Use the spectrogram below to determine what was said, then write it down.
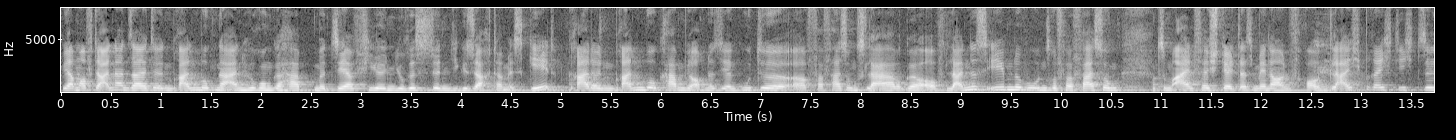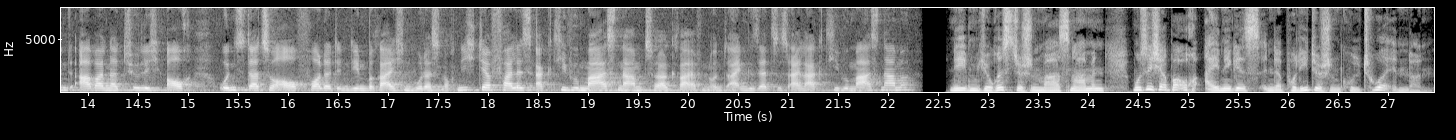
Wir haben auf der anderen Seite in Brandenburg eine Anhörung gehabt mit sehr vielen Juristinnen, die gesagt haben, es geht. Gerade in Brandenburg haben wir auch eine sehr gute äh, Verfassungslage auf Landesebene, wo unsere Verfassung zum einen feststellt, dass Männer und Frauen gleichberechtigt sind, aber natürlich auch uns dazu auffordert, in den Bereichen, wo das noch nicht der Fall ist, aktive Maßnahmen zu ergreifen. Und ein Gesetz ist eine aktive Maßnahme. Neben juristischen Maßnahmen muss sich aber auch einiges in der politischen Kultur ändern.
